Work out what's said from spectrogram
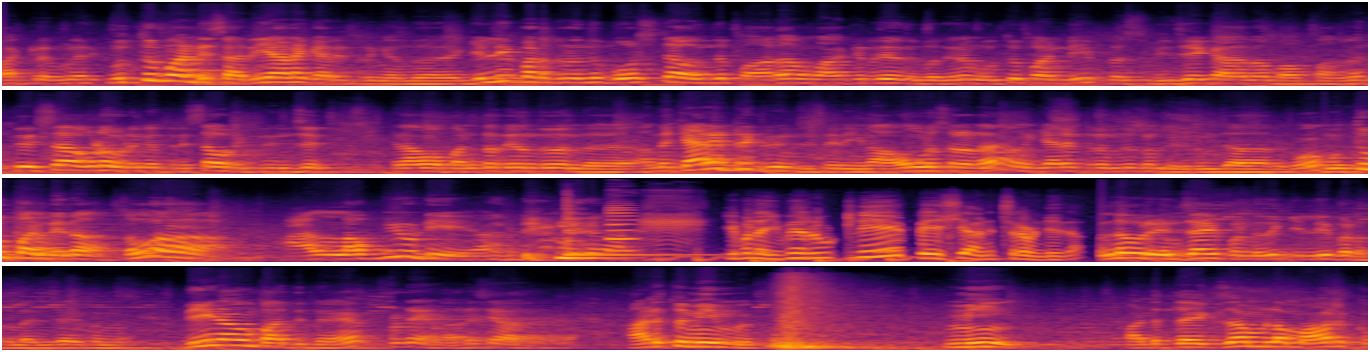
பார்க்குற மாதிரி. முத்துப்பாண்டி சரியான கேரக்டருங்க அந்த கில்லி படத்தில் வந்து மோஸ்ட்டாக வந்து படம் பார்க்குறதே வந்து பார்த்தீங்கன்னா முத்துப்பாண்டி ப்ளஸ் விஜய்க்காக தான் பார்ப்பாங்க. த்ரிஷா கூட விடுங்க. த்ரிஷா ஒரு கிரிஞ்சு ஏன்னா அவங்க பண்ணுறதே வந்து அந்த அந்த கேரக்டர் கிரிஞ்சு சரிங்களா? அவங்கள சொல்லலை. அவங்க கேரக்டர் வந்து கொஞ்சம் கிரிஞ்சாக தான் இருக்கும். முத்துப்பாண்டி தான். சொல்லலாம் ஐ லவ் யூ டே அப்படின்னு இவனை இவன் ரூட்லயே பேசி அனுப்பிச்சிட வேண்டியதான் நல்ல ஒரு என்ஜாய் பண்ணது கில்லி படத்துல என்ஜாய் பண்ணேன் தீனாவும் பார்த்துட்டேன். அடுத்த மீம் மீ அடுத்த எக்ஸாம்ல மார்க்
